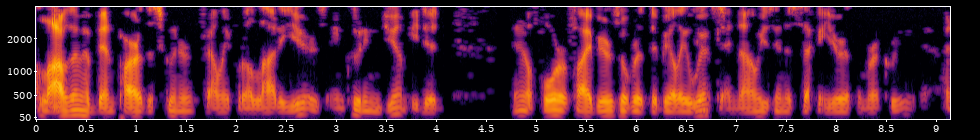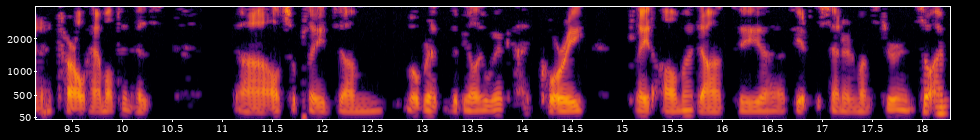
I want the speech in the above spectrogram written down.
a lot of them have been part of the Schooner family for a lot of years, including Jim. He did, you know, four or five years over at the Bailiwick, yes. and now he's in his second year at the Mercury. And Carl Hamilton has uh, also played um, over at the Bailiwick. Corey played Alma down at the uh, Theatre Center in Munster, and so I'm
